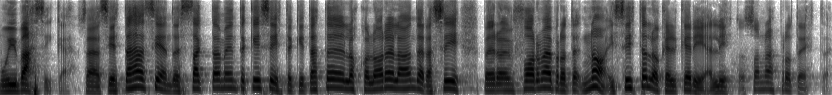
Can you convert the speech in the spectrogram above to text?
muy básica. O sea, si estás haciendo exactamente qué hiciste, quitaste los colores de la bandera, sí, pero en forma de protesta. No, hiciste lo que él quería, listo, eso no es protesta.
